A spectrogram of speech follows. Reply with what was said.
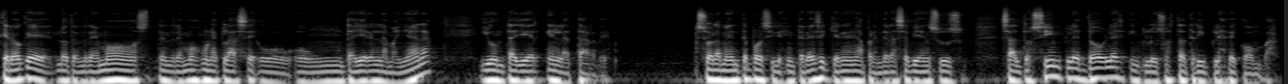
Creo que lo tendremos, tendremos una clase o un taller en la mañana y un taller en la tarde solamente por si les interesa y quieren aprender a hacer bien sus saltos simples, dobles, incluso hasta triples de comba.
